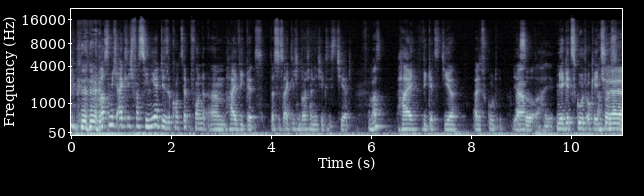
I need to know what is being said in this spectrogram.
was mich eigentlich fasziniert, dieses Konzept von ähm, Hi, wie geht's? Dass es eigentlich in Deutschland nicht existiert. Von was? Hi, wie geht's dir? Alles gut. Ja. Ach so, hi. Mir geht's gut, okay, Ach so, tschüss. ja, ja,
